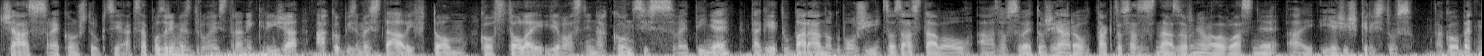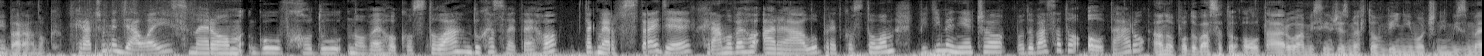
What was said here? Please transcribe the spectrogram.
čas rekonštrukcie. Ak sa pozrieme z druhej strany kríža, ako by sme stáli v tom kostole, je vlastne na konci svetine, tak je tu baránok Boží so zastavou a so svetožiarou. Takto sa znázorňoval vlastne aj Ježiš Kristus ako obetný baránok. Kračujeme ďalej smerom ku vchodu nového kostola Ducha Svetého. Takmer v strede chrámového areálu pred kostolom vidíme niečo, podobá sa to oltáru? Áno, podobá sa to oltáru a myslím, že sme v tom výnimoční. My sme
